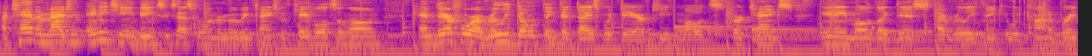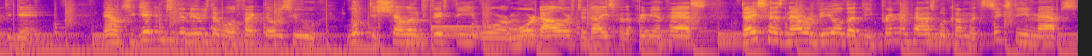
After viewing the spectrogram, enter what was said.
I can't imagine any team being successful in removing tanks with K-bullets alone, and therefore I really don't think that DICE would dare keep modes or tanks in a mode like this. I really think it would kind of break the game. Now, to get into the news that will affect those who look to shell out 50 or more dollars to DICE for the Premium Pass, DICE has now revealed that the Premium Pass will come with 16 maps,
